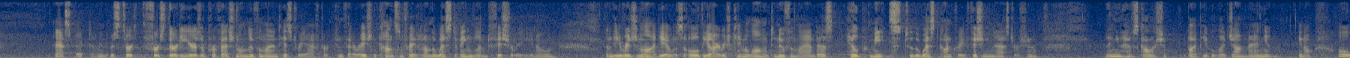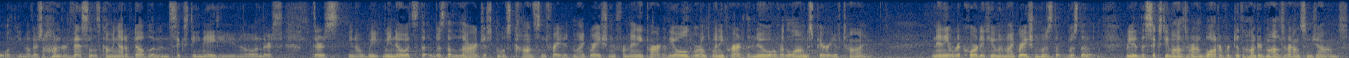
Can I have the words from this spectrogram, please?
aspect. I mean, there was 30, the first 30 years of professional Newfoundland history after Confederation concentrated on the West of England fishery, you know, and, and the original idea was, oh, the Irish came along to Newfoundland as helpmeets to the West Country fishing masters, you know Then you have scholarship by people like John Mannion. You know, oh well, you know, there's hundred vessels coming out of Dublin in 1680. You know, and there's, there's, you know, we, we know it's the, it was the largest, most concentrated migration from any part of the old world to any part of the new over the longest period of time. In any recorded human migration was the was the really the 60 miles around Waterford to the 100 miles around St John's.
